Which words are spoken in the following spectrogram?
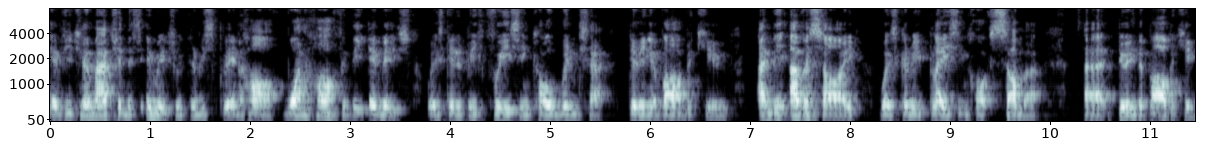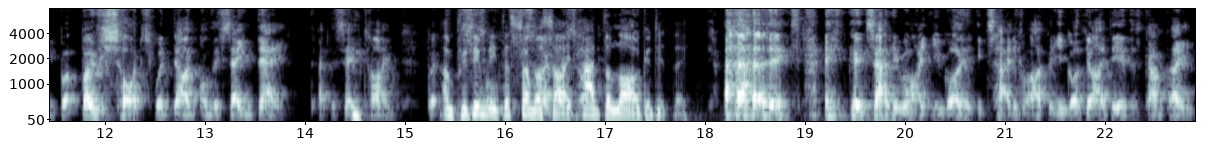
if you can imagine, this image was going to be split in half. One half of the image was going to be freezing cold winter doing a barbecue, and the other side was going to be blazing hot summer uh, doing the barbecue. But both shots were done on the same day at the same time. But and presumably sort of the summer side, side had the lager, did they? exactly right. You got it exactly right. I think you got the idea of this campaign.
